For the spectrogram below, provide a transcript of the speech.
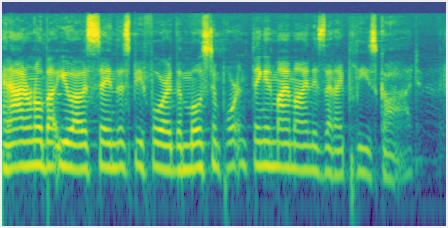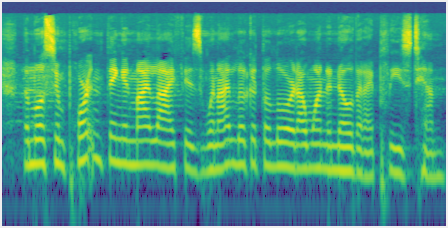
And I don't know about you, I was saying this before. The most important thing in my mind is that I please God. The most important thing in my life is when I look at the Lord, I want to know that I pleased Him.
